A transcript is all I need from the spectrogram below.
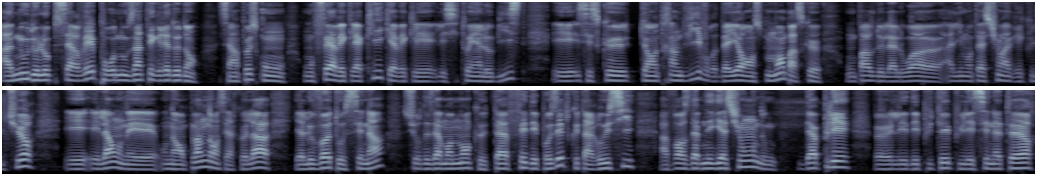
à nous de l'observer pour nous intégrer dedans. C'est un peu ce qu'on fait avec la clique, avec les, citoyens lobbyistes. Et c'est ce que tu es en train de vivre d'ailleurs en ce moment parce qu'on parle de la loi euh, alimentation-agriculture. Et, là, on est, on est en plein dedans. C'est-à-dire que là, il y a le vote au Sénat sur des amendements que tu as fait déposer parce que tu as réussi, à force d'abnégation, donc d'appeler euh, les députés puis les sénateurs,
